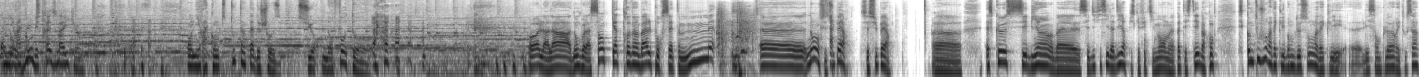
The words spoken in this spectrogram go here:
On y raconte, mais 13 likes. on y raconte tout un tas de choses sur nos photos. oh là là, donc voilà, 180 balles pour cette... mer- Euh, non, c'est super, c'est super. Euh, Est-ce que c'est bien? Bah, C'est difficile à dire puisqu'effectivement on n'a pas testé. Par contre, c'est comme toujours avec les banques de sons, avec les euh, les sampleurs et tout ça,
